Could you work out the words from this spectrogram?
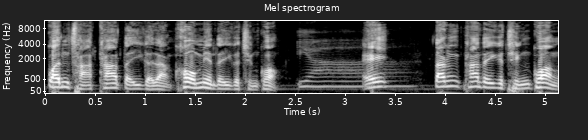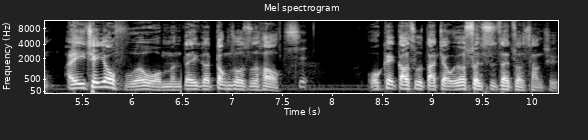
观察它的一个让后面的一个情况，呀，哎，当它的一个情况，哎，一切又符合我们的一个动作之后，是。我可以告诉大家，我又顺势再转上去。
